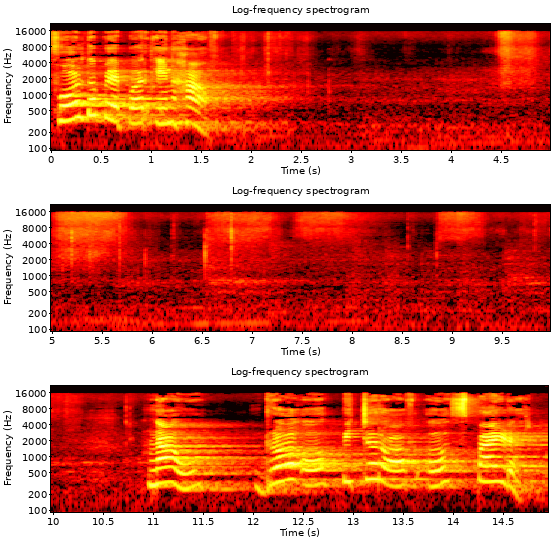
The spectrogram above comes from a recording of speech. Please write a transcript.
fold the paper in half. Now, draw a picture of a spider.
